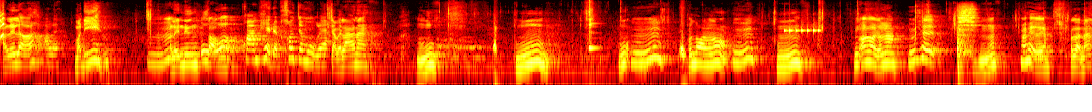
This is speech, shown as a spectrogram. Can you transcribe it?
เอาเลยเหรอ เอาเลย มาดีอืมเอาเลยหนึ่งโอ้สองโหความเผ็ดแบบเข้าจมูกเลยอะจับเวลานะ อืมอืมอืมอืมอร่อยอะอืมอืมอร่อยจังนะอืมเผ็ดอืมไม่เผ็ดเลย อร่อยมาก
